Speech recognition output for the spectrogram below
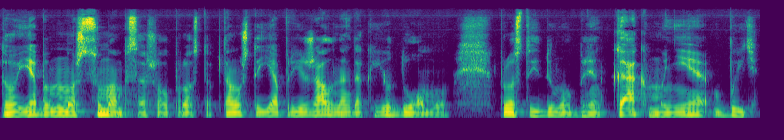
то я бы, может, с ума сошел просто, потому что я приезжал иногда к ее дому просто и думал, блин, как мне быть?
